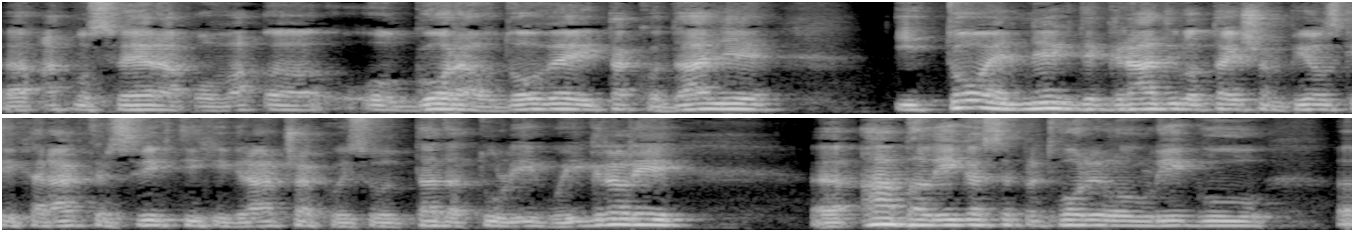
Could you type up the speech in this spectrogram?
atmosfera gora od ove i tako dalje. I to je negde gradilo taj šampionski karakter svih tih igrača koji su tada tu ligu igrali ABA liga se pretvorila u ligu eh,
